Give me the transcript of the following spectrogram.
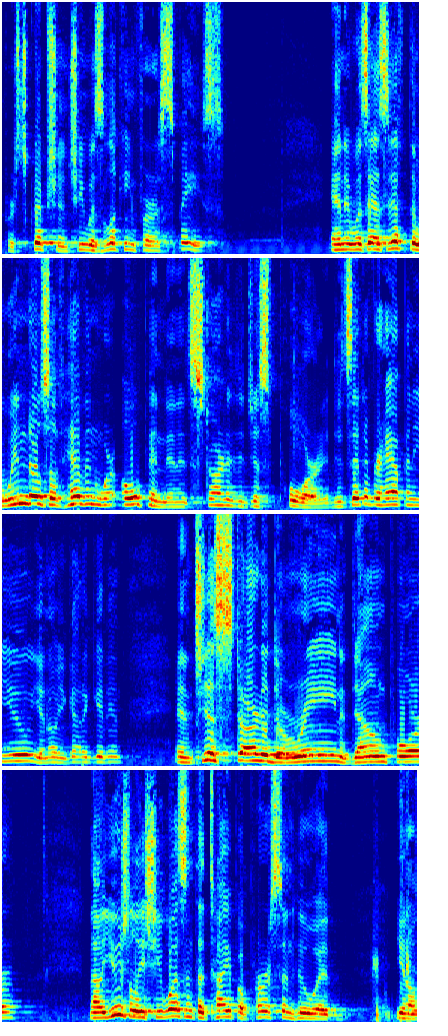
prescription, she was looking for a space. And it was as if the windows of heaven were opened and it started to just pour. Does that ever happen to you? You know, you got to get in. And it just started to rain and downpour. Now, usually she wasn't the type of person who would, you know,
